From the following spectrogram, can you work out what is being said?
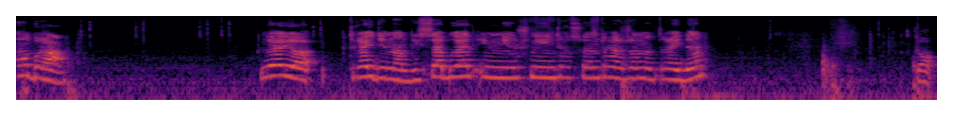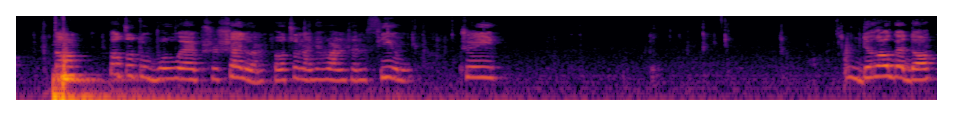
Dobra. No ja trady na Disabled i mnie już nie interesują teraz żadne trady. Co tu w ogóle przyszedłem, po co nagrywałem ten film, czyli drogę do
